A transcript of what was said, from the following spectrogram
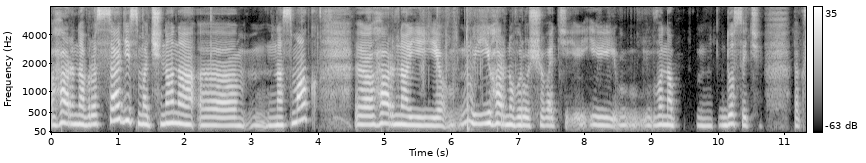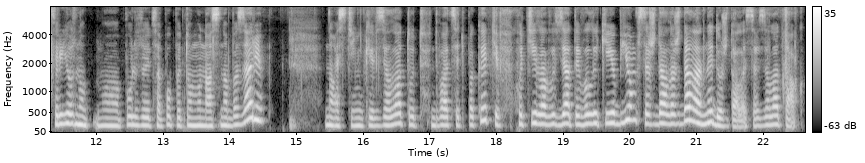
Гарна в розсаді, смачна на, е, на смак, е, гарна її, ну, її гарно вирощувати, і вона досить так серйозно пользується попитом у нас на базарі. Настіньки взяла тут 20 пакетів. Хотіла взяти великий об'єм, все ждала, ждала, не дождалася, взяла так.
